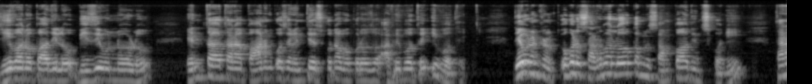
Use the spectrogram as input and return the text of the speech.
జీవనోపాధిలో బిజీ ఉన్నోడు ఎంత తన పానం కోసం ఎంత వేసుకున్నా ఒకరోజు అవి పోతాయి ఇవి పోతాయి. దేవుడు అంటున్నాడు ఒకడు సర్వలోకమును సంపాదించుకొని తన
